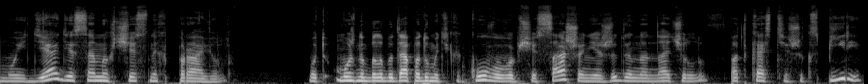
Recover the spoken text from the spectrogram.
Мой дядя самых честных правил. Вот можно было бы, да, подумать, какого вообще Саша неожиданно начал в подкасте Шекспире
